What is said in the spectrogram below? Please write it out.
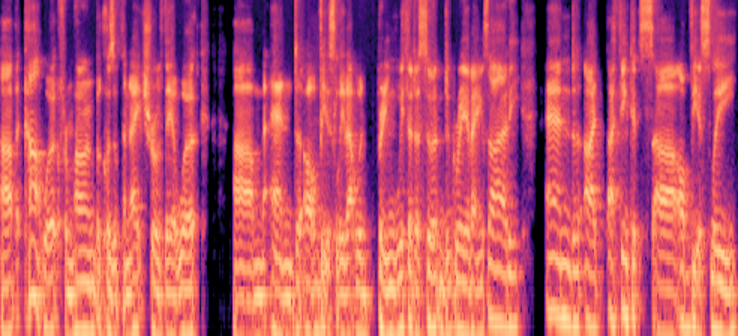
uh, but can't work from home because of the nature of their work. Um, and obviously, that would bring with it a certain degree of anxiety. And I, I think it's uh, obviously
